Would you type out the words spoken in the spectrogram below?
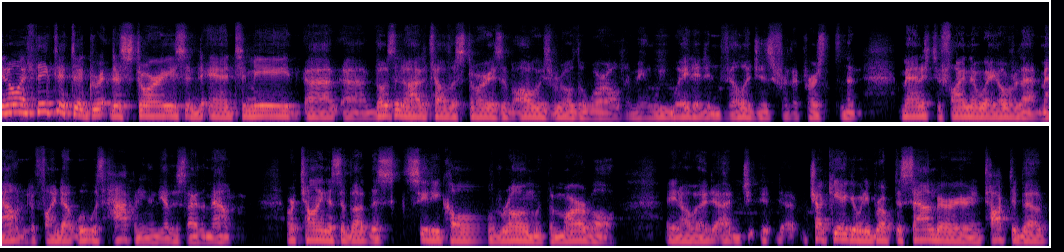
You know, I think that the stories and and to me, uh, uh, those that know how to tell the stories have always ruled the world. I mean, we waited in villages for the person that managed to find their way over that mountain to find out what was happening on the other side of the mountain, or telling us about this city called Rome with the marble, you know, uh, uh, Chuck Yeager when he broke the sound barrier and talked about,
